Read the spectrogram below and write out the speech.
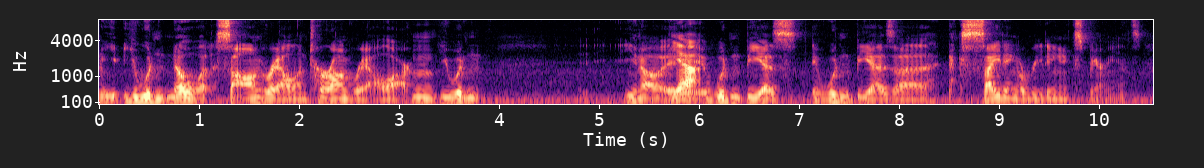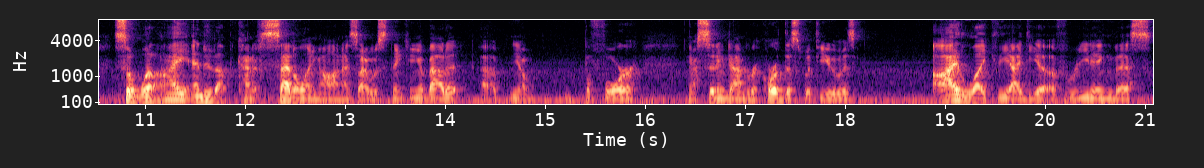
y- you wouldn't know what sa'angreal and ter'angreal are. You wouldn't. You know, it, Yeah. it wouldn't be as it wouldn't be as uh, exciting a reading experience. So what I ended up kind of settling on as I was thinking about it, uh, you know, before you know sitting down to record this with you is I like the idea of reading this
